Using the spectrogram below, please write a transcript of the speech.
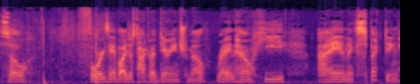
So, for example, I just talked about Darian Trammell, right, and how he, I am expecting,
